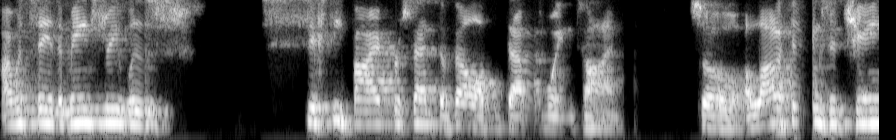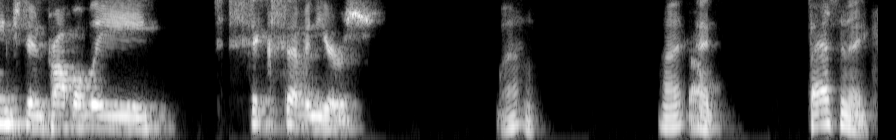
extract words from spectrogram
I would say the main street was 65% developed at that point in time. So a lot of things had changed in probably six, seven years. Wow. I, So- I- fascinating.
